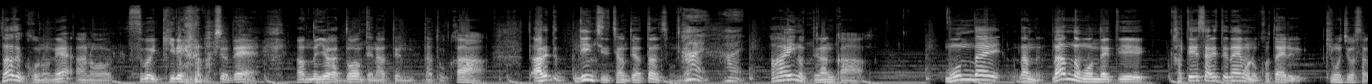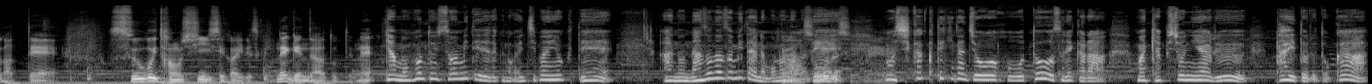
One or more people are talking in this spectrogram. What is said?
なぜこのねあのすごい綺麗な場所であんな岩がドンってなってんだとかあれって現地でちゃんとやったんですもんね。はい、はい。ああいうのってなんか問題なんだ何の問題って仮定されてないものを答える気持ちよさがあってすごい楽しい世界ですけどね現代アートってね。いやもう本当にそう見ていただくのが一番よくてあの謎々みたいなものなのでね。もう視覚的な情報とそれから、まあ、キャプションにあるタイトルとか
